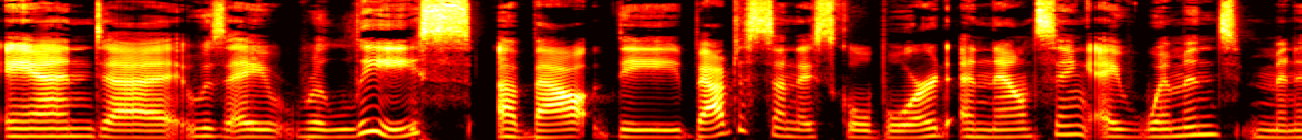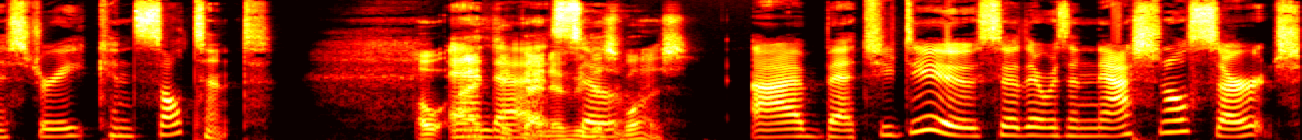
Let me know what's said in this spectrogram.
And uh, it was a release about the Baptist Sunday School Board announcing a women's ministry consultant. Oh, and, I think uh, I know who so, this was. I bet you do. So there was a national search,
